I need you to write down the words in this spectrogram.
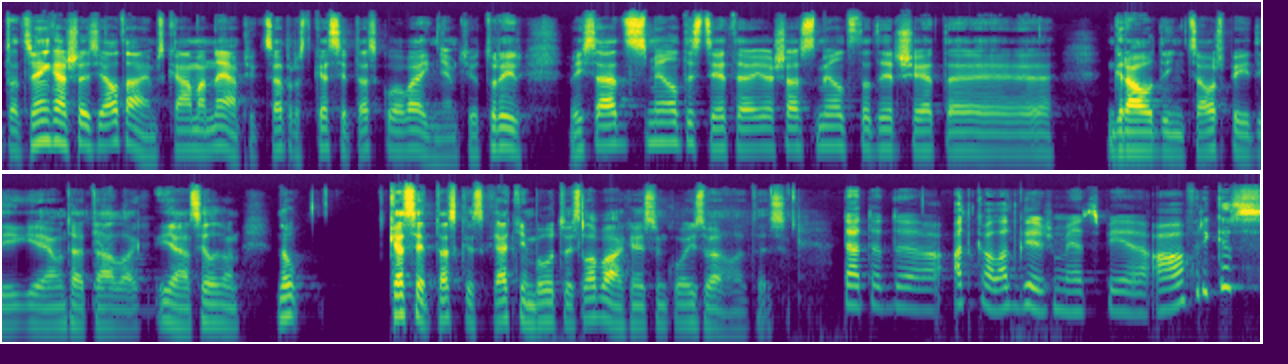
tāds vienkāršs jautājums, kā man neapjūgt, saprast, kas ir tas, ko vajag ņemt. Jo tur ir visādas smiltis, cietējošās smiltis, tad ir šie te graudiņi, caurspīdīgie un tā tālāk. Jā, silikoni. Nu, kas ir tas, kas kaķim būtu vislabākais un ko izvēlēties? Tā tad atkal atgriežamies pie Āfrikas,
